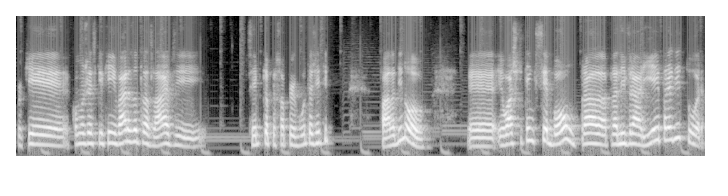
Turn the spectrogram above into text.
porque como eu já expliquei em várias outras lives e sempre que a pessoa pergunta a gente fala de novo. É, eu acho que tem que ser bom para a livraria e para a editora.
